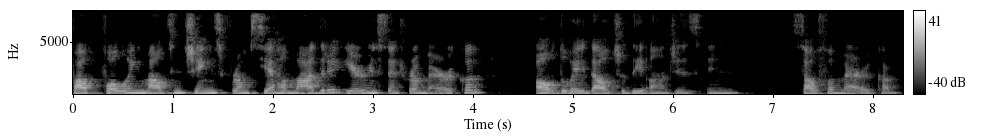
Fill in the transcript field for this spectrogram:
following mountain chains from Sierra Madre here in Central America all the way down to the Andes in South America.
